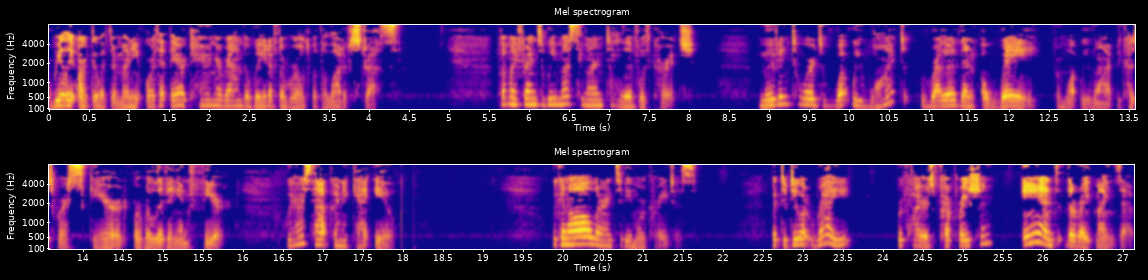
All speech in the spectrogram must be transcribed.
really aren't good with their money or that they are carrying around the weight of the world with a lot of stress. But my friends, we must learn to live with courage, moving towards what we want rather than away from what we want because we're scared or we're living in fear. Where is that going to get you? We can all learn to be more courageous. But to do it right requires preparation and the right mindset.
